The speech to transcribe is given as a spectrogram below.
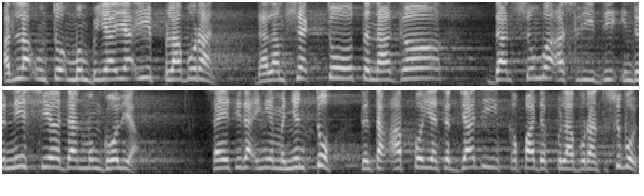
adalah untuk membiayai pelaburan dalam sektor tenaga dan sumber asli di Indonesia dan Mongolia. Saya tidak ingin menyentuh tentang apa yang terjadi kepada pelaburan tersebut.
